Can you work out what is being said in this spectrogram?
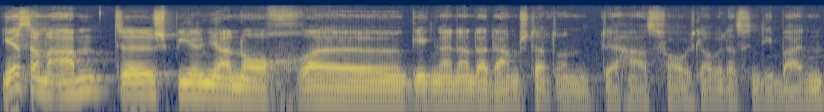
Jetzt am Abend äh, spielen ja noch äh, gegeneinander Darmstadt und der HSV. Ich glaube, das sind die beiden,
